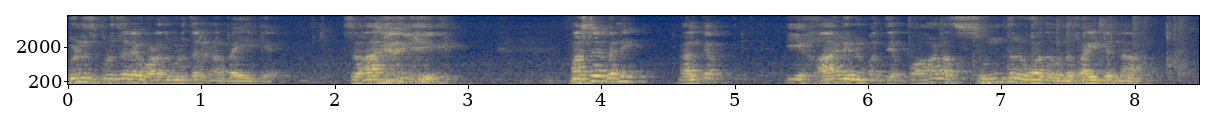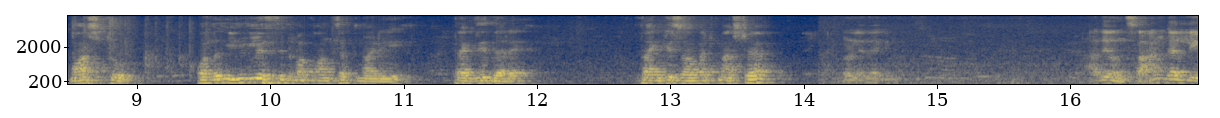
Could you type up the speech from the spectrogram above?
ಬಿಳಿಸ್ಬಿಡ್ತಾರೆ ಹೊಡೆದು ಬಿಡ್ತಾರೆ ನಮ್ಮ ಬೈಗೆ ಸೊ ಹಾಗಾಗಿ ಮಾಸ್ಟರ್, ಬನ್ನಿ, ವೆಲ್ಕಮ್. ಈ ಹಾಡಿನ ಮಧ್ಯೆ ಬಹಳ ಸುಂದರವಾದ ಒಂದು ಫೈಟನ್ನು ಮಾಸ್ಟ್ರು ಒಂದು ಇಂಗ್ಲೀಷ್ ಸಿನಿಮಾ ಕಾನ್ಸೆಪ್ಟ್ ಮಾಡಿ ತೆಗೆದಿದ್ದಾರೆ. Thank you so much master ಒಳ್ಳೆಯದಾಗಿ ಅದೇ ಒಂದು ಸಾಂಗಲ್ಲಿ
